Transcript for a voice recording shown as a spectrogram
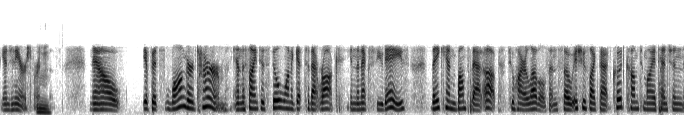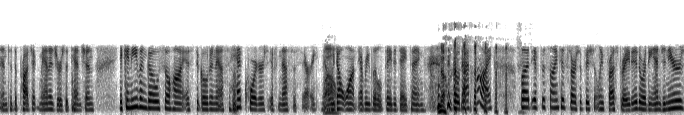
the engineers, for mm. instance. Now, if it's longer term and the scientists still want to get to that rock in the next few days, they can bump that up to higher levels. And so issues like that could come to my attention and to the project manager's attention. It can even go so high as to go to NASA headquarters if necessary. Now, wow. we don't want every little day to day thing no. to go that high, but if the scientists are sufficiently frustrated or the engineers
